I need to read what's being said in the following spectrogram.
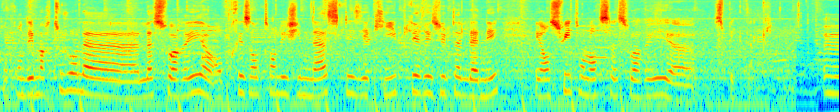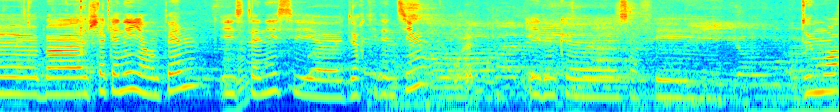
Donc on démarre toujours la, soirée en présentant les gymnastes, les équipes, les résultats de l'année et ensuite on lance la soirée euh, spectacle. Euh, bah, chaque année il y a un thème et cette année c'est euh, Dirty Dancing. Et donc ça fait deux mois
